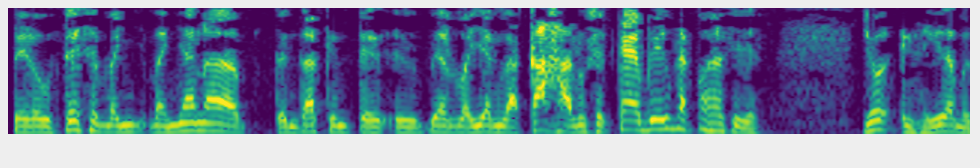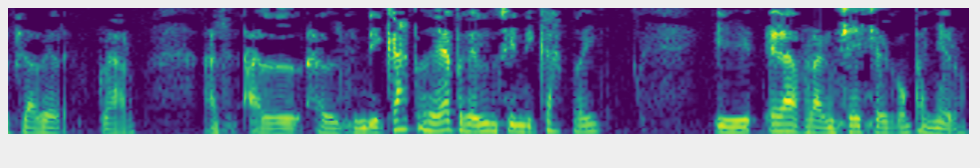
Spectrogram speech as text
pero usted se, mañana tendrá que eh, verlo allá en la caja, no sé qué, una cosa así. De yo enseguida me fui a ver, claro, al, al, al sindicato de allá, porque había un sindicato ahí, y era francés el compañero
